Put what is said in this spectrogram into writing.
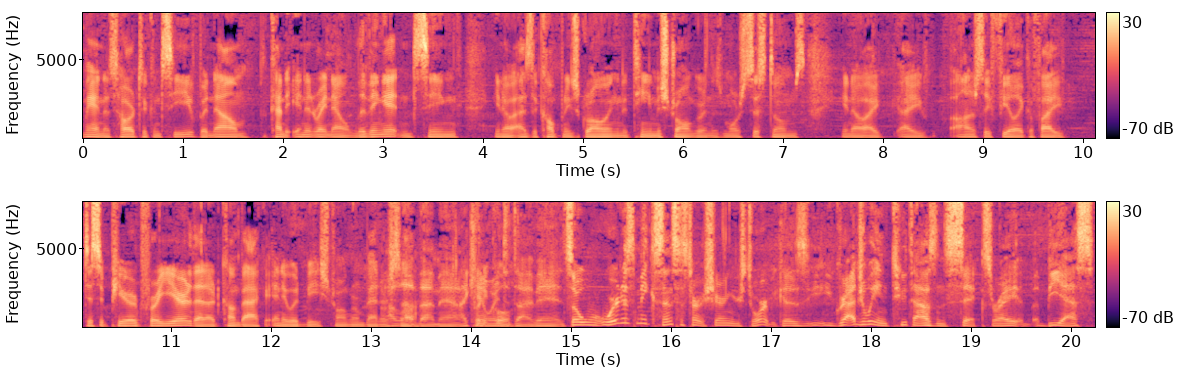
man, it's hard to conceive, but now I'm kind of in it right now, living it and seeing, you know, as the company's growing and the team is stronger and there's more systems, you know, I, I honestly feel like if I disappeared for a year, that I'd come back and it would be stronger and better. I so, love that, man. I can't wait cool. to dive in. So, where does it make sense to start sharing your story? Because you graduate in 2006, right? BS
